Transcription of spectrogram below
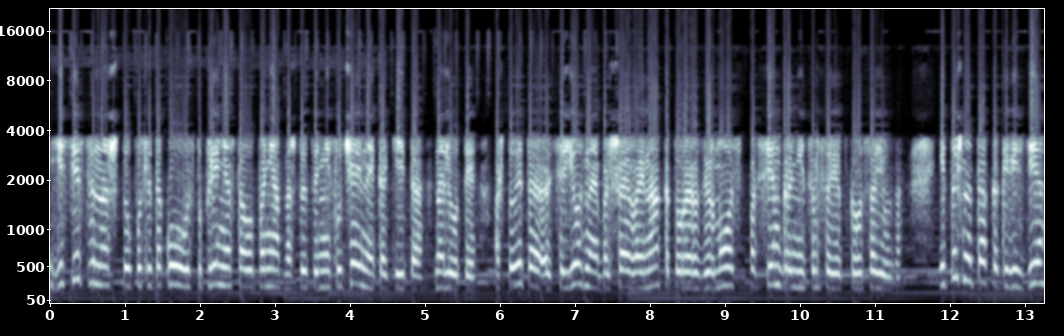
Естественно, что после такого выступления стало понятно, что это не случайные какие-то налеты, а что это серьезная большая война, которая развернулась по всем границам Советского Союза. И точно так, как и везде,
